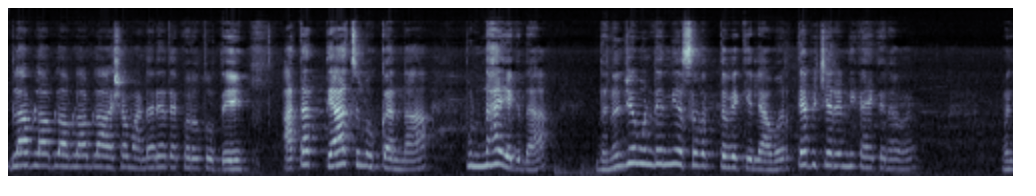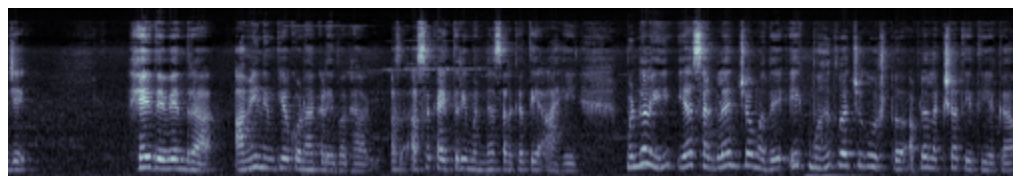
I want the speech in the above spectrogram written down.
Blah blah blah blah blah अशा मांडाऱ्या त्या करत होते. आता त्याच लोकांना पुन्हा एकदा धनंजय मुंडेंनी असं वक्तव्य केल्यावर त्या बिचाऱ्यांनी काय करावं? म्हणजे हे देवेंद्रा आम्ही नेमके कोणाकडे बघावे? असं असं काहीतरी म्हणण्यासारखं ते आहे. मंडळी या सगळ्यांच्यामध्ये एक महत्त्वाची गोष्ट आपल्या लक्षात येते का?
